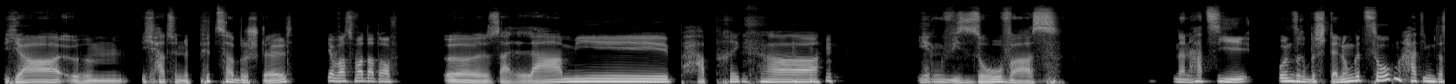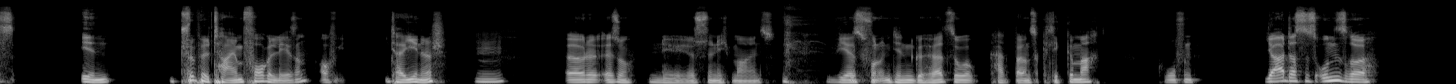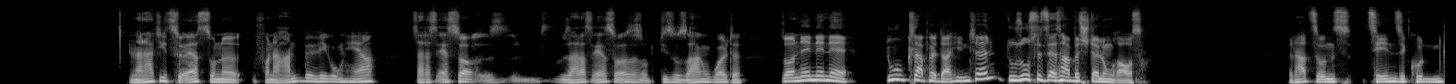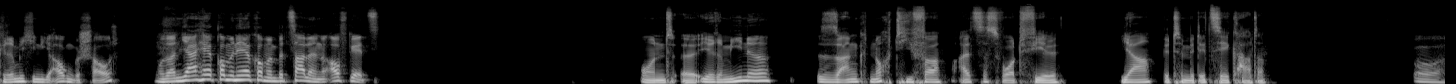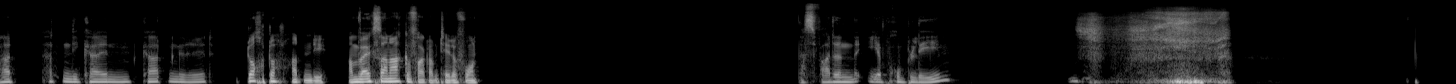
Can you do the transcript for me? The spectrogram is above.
Ja, ähm, ich hatte eine Pizza bestellt. Ja, was war da drauf? Äh, Salami, Paprika, irgendwie sowas. Und dann hat sie unsere Bestellung gezogen, hat ihm das in Triple Time vorgelesen, auf Italienisch. Mhm. Äh, also, nee, das ist nicht meins. Wie er es von unten gehört, so hat bei uns Klick gemacht, gerufen. Ja, das ist unsere. Und dann hat die zuerst so eine, von der Handbewegung her, sah das erst so, sah das erst so aus, als ob die so sagen wollte, so, nee, nee, nee, du Klappe da hinten, du suchst jetzt erstmal Bestellung raus. Dann hat sie uns zehn Sekunden grimmig in die Augen geschaut und dann, ja, herkommen, herkommen, bezahlen, auf geht's. Und äh, ihre Miene sank noch tiefer, als das Wort fiel. Ja, bitte mit EC-Karte. Oh, hat, hatten die kein Kartengerät? Doch, doch, hatten die. Haben wir extra nachgefragt am Telefon. Was war denn ihr Problem?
